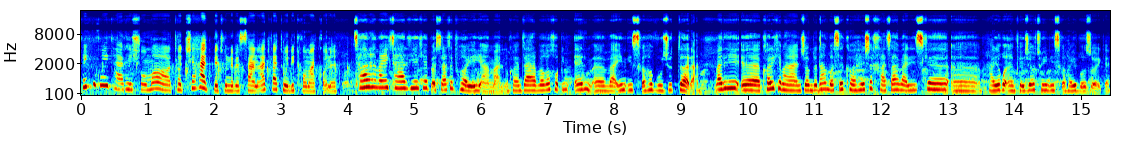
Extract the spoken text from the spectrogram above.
فکر می‌کنید طرح شما تا چه حد بتونه به صنعت و تولید کمک کنه؟ طرح من یک طرحیه که به صورت پایه‌ای عمل می‌کنه. در واقع خب این علم و این ایستگاه ها وجود دارن. ولی کاری که من انجام دادم واسه کاهش خطر و ریسک حریق و انفجار توی این ایستگاه های بزرگه.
